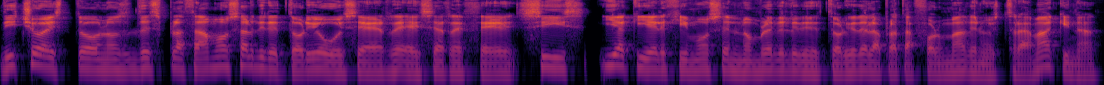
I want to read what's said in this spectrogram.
Dicho esto, nos desplazamos al directorio usr src sys y aquí elegimos el nombre del directorio de la plataforma de nuestra máquina.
